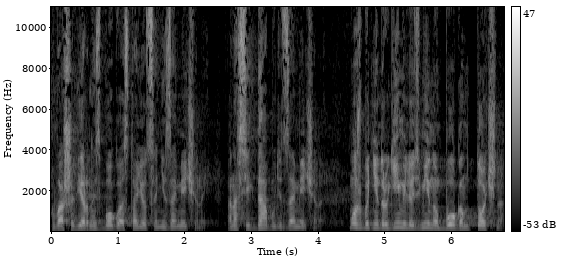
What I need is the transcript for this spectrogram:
ваша верность Богу остается незамеченной. Она всегда будет замечена. Может быть, не другими людьми, но Богом точно.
